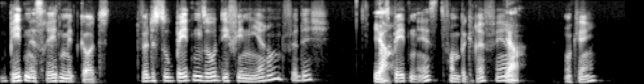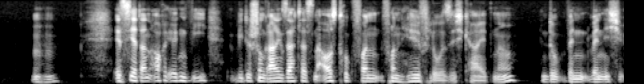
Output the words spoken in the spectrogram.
Beten ist Reden mit Gott. Würdest du Beten so definieren für dich? Ja. Was Beten ist, vom Begriff her? Ja. Okay. Mhm. Es ist ja dann auch irgendwie, wie du schon gerade gesagt hast, ein Ausdruck von, von Hilflosigkeit, ne? Wenn, du, wenn, wenn ich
